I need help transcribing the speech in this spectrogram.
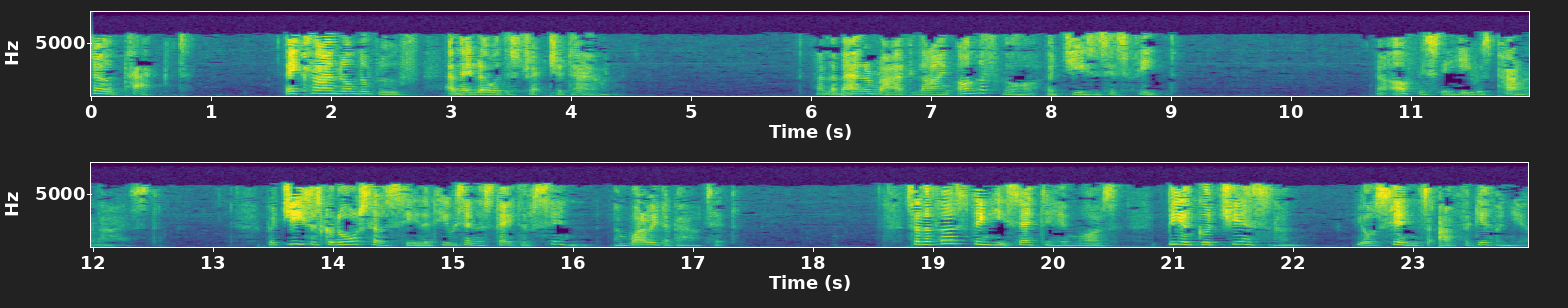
so packed. They climbed on the roof and they lowered the stretcher down. And the man arrived lying on the floor at Jesus' feet. Now obviously he was paralyzed. But Jesus could also see that he was in a state of sin and worried about it. So the first thing he said to him was, Be of good cheer, son. Your sins are forgiven you.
